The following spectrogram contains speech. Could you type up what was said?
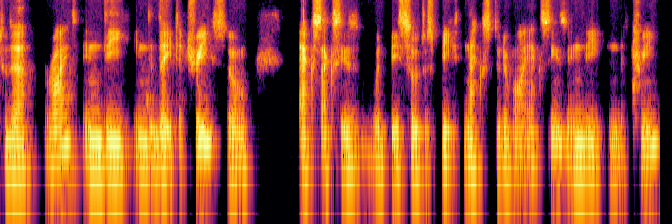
to the right in the in the data tree. So x-axis would be, so to speak, next to the y-axis in the in the tree.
